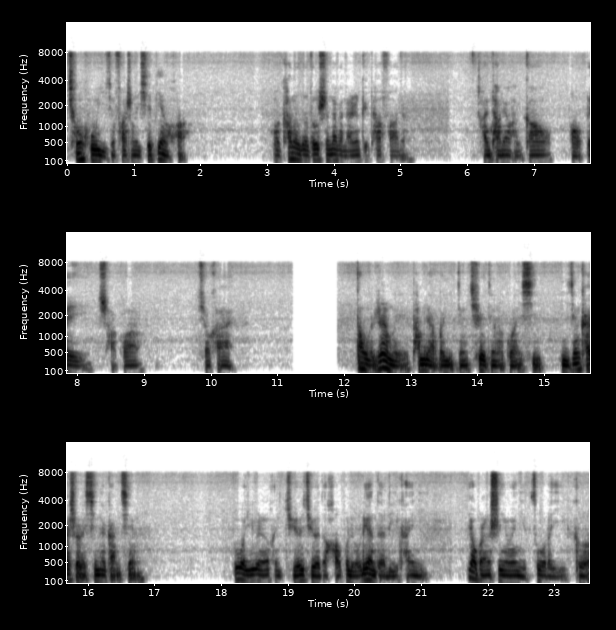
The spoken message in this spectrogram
称呼已经发生了一些变化。我看到的都是那个男人给他发的，含糖量很高，宝贝、傻瓜、小可爱。但我认为他们两个已经确定了关系，已经开始了新的感情。如果一个人很决绝的、毫不留恋的离开你，要不然是因为你做了一个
